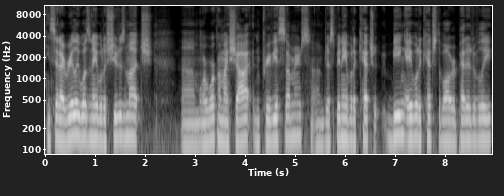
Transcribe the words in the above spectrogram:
he said I really wasn't able to shoot as much um, or work on my shot in previous summers. Um, just being able to catch, being able to catch the ball repetitively.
